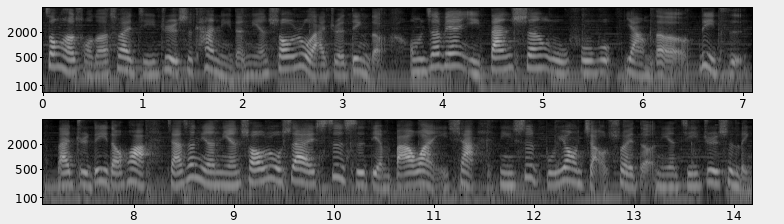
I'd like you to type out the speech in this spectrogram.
综合所得税集聚是看你的年收入来决定的。我们这边以单身无抚养的例子来举例的话，假设你的年收入是在四十点八万以下，你是不用缴税的，你的集聚是零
